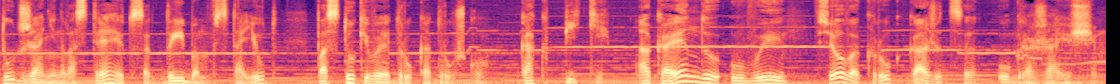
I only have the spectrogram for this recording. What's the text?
тут же они навостряются, дыбом встают, постукивая друг о дружку, как пики. А Каэнду, увы, все вокруг кажется угрожающим.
